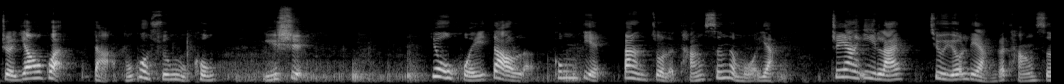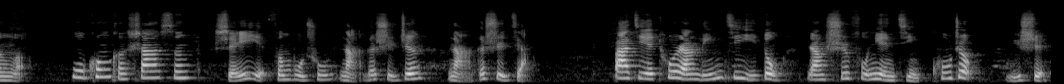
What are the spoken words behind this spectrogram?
这妖怪打不过孙悟空，于是又回到了宫殿，扮作了唐僧的模样。这样一来，就有两个唐僧了。悟空和沙僧谁也分不出哪个是真，哪个是假。八戒突然灵机一动，让师傅念紧箍咒。于是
